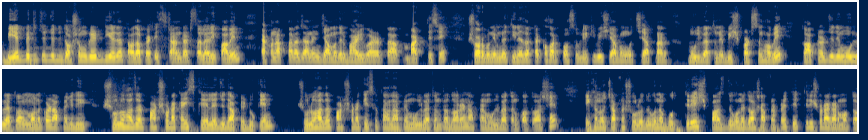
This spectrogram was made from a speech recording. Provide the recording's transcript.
বিএড ব্যতীত যদি দশম গ্রেড দিয়ে দেয়, তাহলে আপনার স্ট্যান্ডার্ড স্যালারি পাবেন। এখন আপনারা জানেন যে আমাদের বাড়ি ভাড়াটা বাড়তেছে। সর্বনিম্ন তিন হাজার টাকা হওয়ার পসিবিলিটি বেশি এবং হচ্ছে আপনার মূল বেতনের বিশ পার্সেন্ট হবে। তো আপনার যদি মূল বেতন মনে করেন, আপনি যদি ষোলো হাজার পাঁচশো টাকা স্কেলে যদি আপনি ঢুকেন ষোলো হাজার পাঁচশো টাকা স্কেল তাহলে আপনি মূল বেতনটা ধরেন, আপনার মূল বেতন কত আসে? এখানে হচ্ছে আপনার ষোলো দুগুণে বত্রিশ, পাঁচ দুগুণে দশ, আপনার প্রায় তেত্রিশশো টাকার মতো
